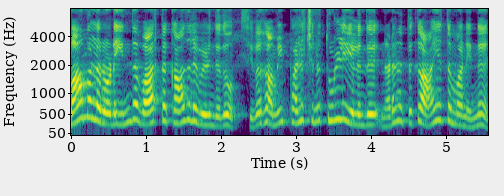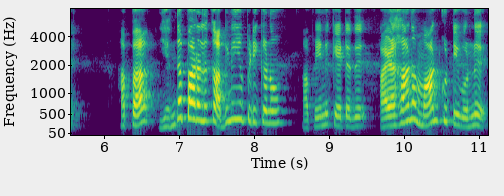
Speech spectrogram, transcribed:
மாமல்லரோட இந்த வார்த்தை காதில் விழுந்ததும் சிவகாமி பளிச்சுன்னு துள்ளி எழுந்து நடனத்துக்கு ஆயத்தமா நின்று அப்பா எந்த பாடலுக்கு அபிநயம் பிடிக்கணும்? அப்படின்னு கேட்டது. அழகான மான்குட்டி ஒன்று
